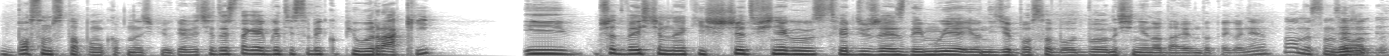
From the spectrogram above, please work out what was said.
bosą stopą kopnąć piłkę. Wiecie, to jest tak, jakby ktoś sobie kupił raki i przed wejściem na jakiś szczyt w śniegu stwierdził, że je zdejmuje i on idzie boso, bo, bo one się nie nadają do tego, nie? No one są wiesz, za ładne.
